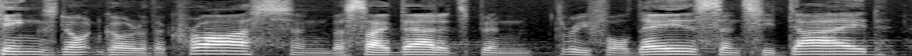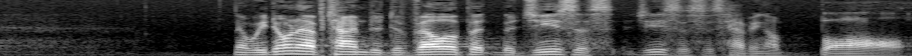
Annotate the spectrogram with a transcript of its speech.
kings don't go to the cross. And beside that, it's been three full days since he died. Now, we don't have time to develop it, but Jesus, Jesus is having a ball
